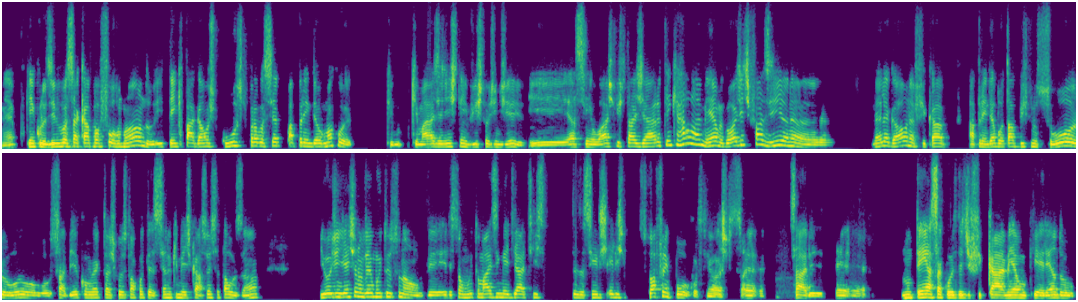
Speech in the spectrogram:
Né? Porque, inclusive, você acaba formando e tem que pagar uns cursos para você aprender alguma coisa que, que mais a gente tem visto hoje em dia. E, assim, eu acho que o estagiário tem que ralar mesmo, igual a gente fazia, né? Não é legal, né? Ficar, aprender a botar o bicho no soro, ou, ou saber como é que as coisas estão acontecendo, que medicações você está usando. E hoje em dia a gente não vê muito isso, não. Eles são muito mais imediatistas, assim, eles, eles sofrem pouco, assim, eu acho. É, sabe? É, é não tem essa coisa de ficar mesmo querendo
